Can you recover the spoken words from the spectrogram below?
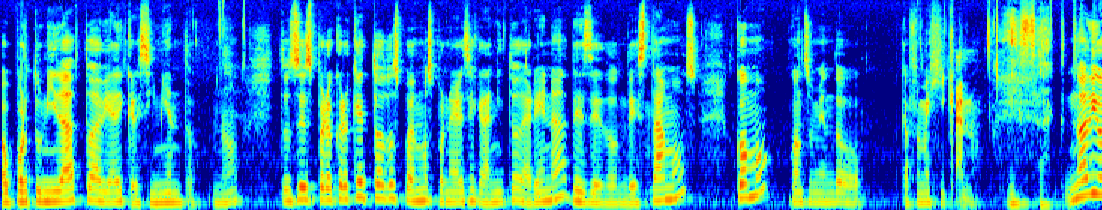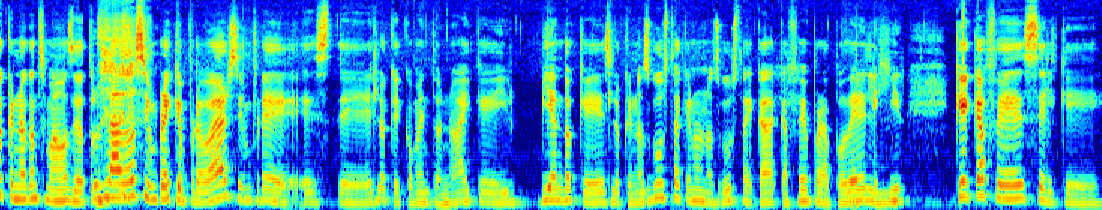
oportunidad todavía de crecimiento, ¿no? Entonces, pero creo que todos podemos poner ese granito de arena desde donde estamos, como consumiendo café mexicano. Exacto. No digo que no consumamos de otros lados, siempre hay que probar, siempre este, es lo que comento, ¿no? Hay que ir viendo qué es lo que nos gusta, qué no nos gusta de cada café para poder elegir qué café es el que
